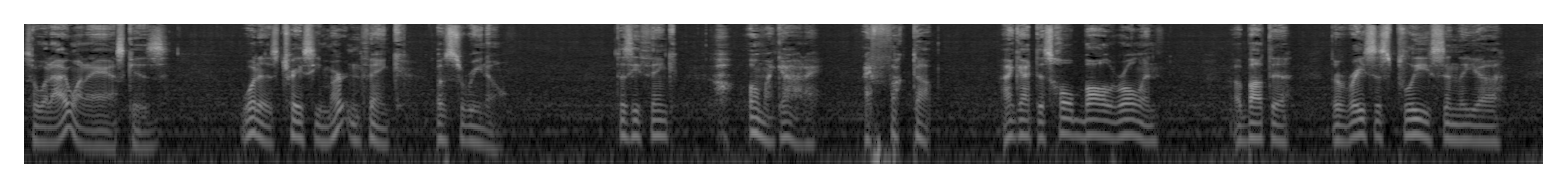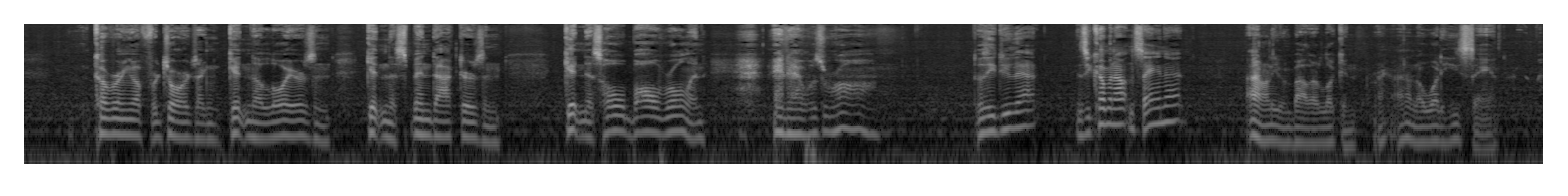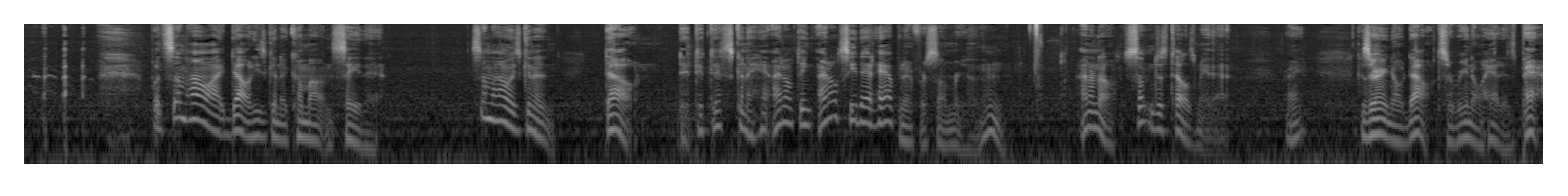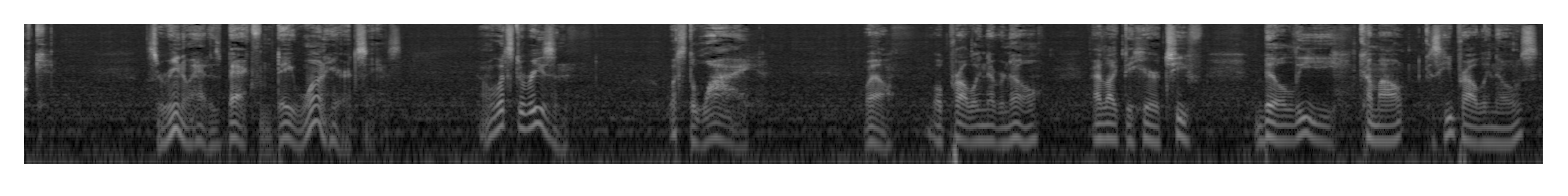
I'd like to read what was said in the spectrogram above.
So what I want to ask is, what does Tracy Martin think of Serino? Does he think, oh my God, I, I fucked up. I got this whole ball rolling about the the racist police and the uh, covering up for George. I'm getting the lawyers and getting the spin doctors and getting this whole ball rolling, and I was wrong. Does he do that? Is he coming out and saying that? I don't even bother looking. Right? I don't know what he's saying. but somehow I doubt he's going to come out and say that. Somehow he's going to doubt that this going to. I don't think. I don't see that happening for some reason. Hmm. I don't know. Something just tells me that, right? Because there ain't no doubt Serino had his back. Serino had his back from day one here, it seems. what's the reason? What's the why? Well, we'll probably never know. I'd like to hear Chief Bill Lee come out because he probably knows.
